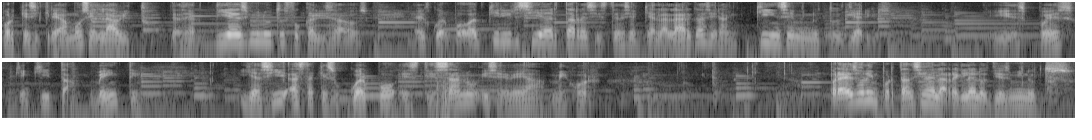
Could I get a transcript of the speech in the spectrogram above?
Porque si creamos el hábito de hacer 10 minutos focalizados, el cuerpo va a adquirir cierta resistencia que a la larga serán 15 minutos diarios. Y después, ¿quién quita? 20. Y así hasta que su cuerpo esté sano y se vea mejor. Para eso la importancia de la regla de los 10 minutos.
